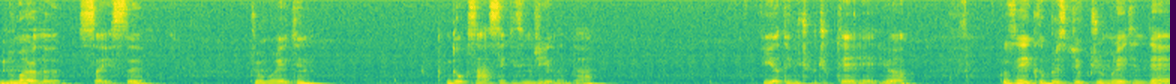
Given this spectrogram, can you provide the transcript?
numaralı sayısı Cumhuriyet'in 98. yılında fiyatı 3,5 TL ediyor. Kuzey Kıbrıs Türk Cumhuriyeti'nde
